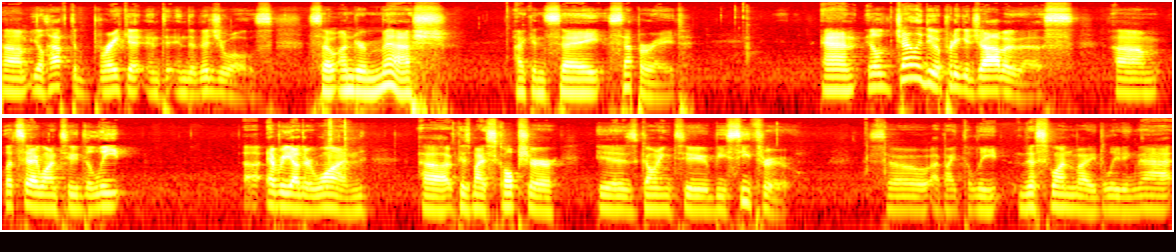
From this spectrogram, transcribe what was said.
um, you'll have to break it into individuals. So under mesh, I can say separate. And it'll generally do a pretty good job of this. Um, let's say I want to delete uh, every other one uh, because my sculpture is going to be see-through. So I might delete this one by deleting that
